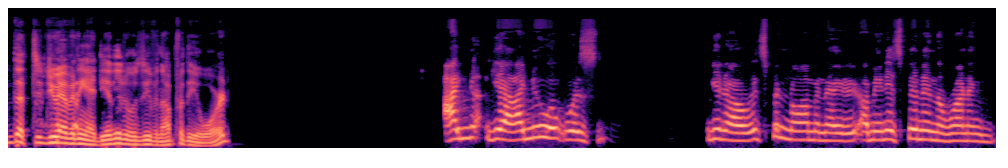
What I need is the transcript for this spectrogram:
Did you have any idea that it was even up for the award? I kn- yeah, I knew it was. You know, it's been nominated. I mean, it's been in the running.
